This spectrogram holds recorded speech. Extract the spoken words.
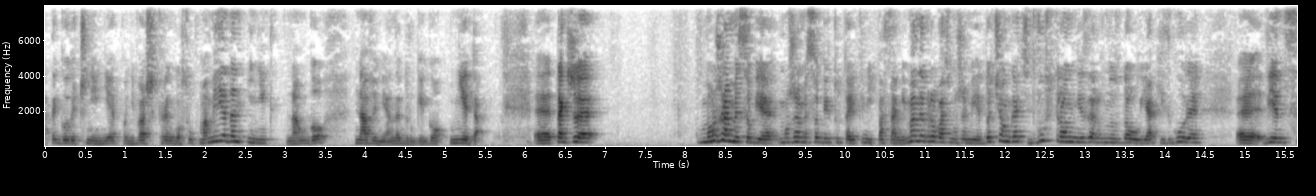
kategorycznie nie, ponieważ kręgosłup mamy jeden i nikt nam go na wymianę drugiego nie da. E, także możemy sobie, możemy sobie tutaj tymi pasami manewrować, możemy je dociągać dwustronnie, zarówno z dołu, jak i z góry, e, więc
